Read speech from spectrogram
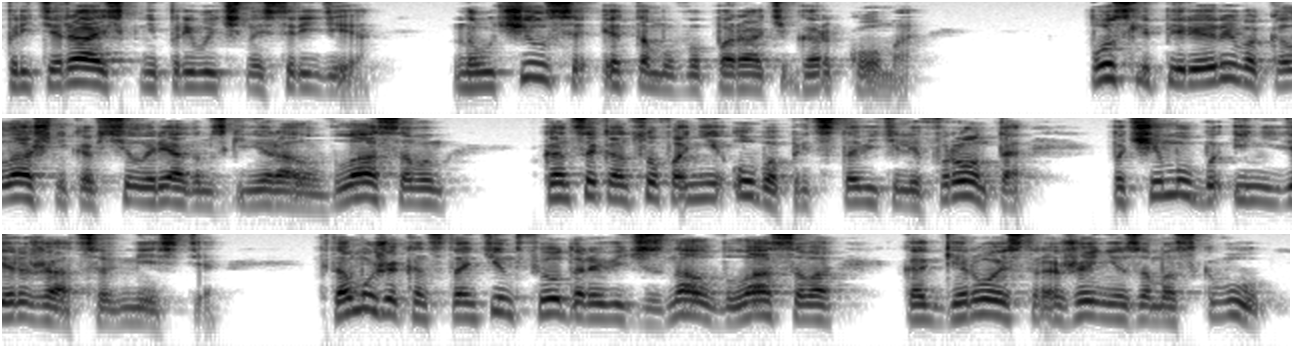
притираясь к непривычной среде. Научился этому в аппарате горкома. После перерыва Калашников сел рядом с генералом Власовым, конце концов, они оба представители фронта, почему бы и не держаться вместе. К тому же Константин Федорович знал Власова как героя сражения за Москву,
